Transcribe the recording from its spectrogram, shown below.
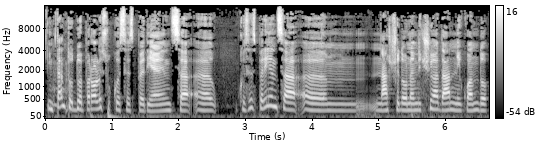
intanto due parole su questa esperienza. Eh, questa esperienza ehm, nasce da una decina d'anni quando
